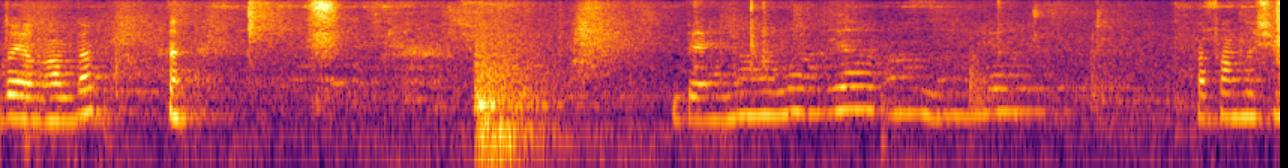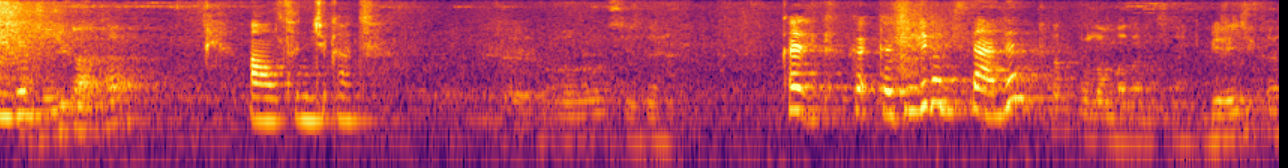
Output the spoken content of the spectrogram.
O da yalanda. ben ağlaya ağlaya. Hasan da şimdi Çocuk hatta. Altıncı kat. Oo sizde. Ka- ka- kaçıncı kat isterdin? Kat bulamadım sanki. Birinci kat.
